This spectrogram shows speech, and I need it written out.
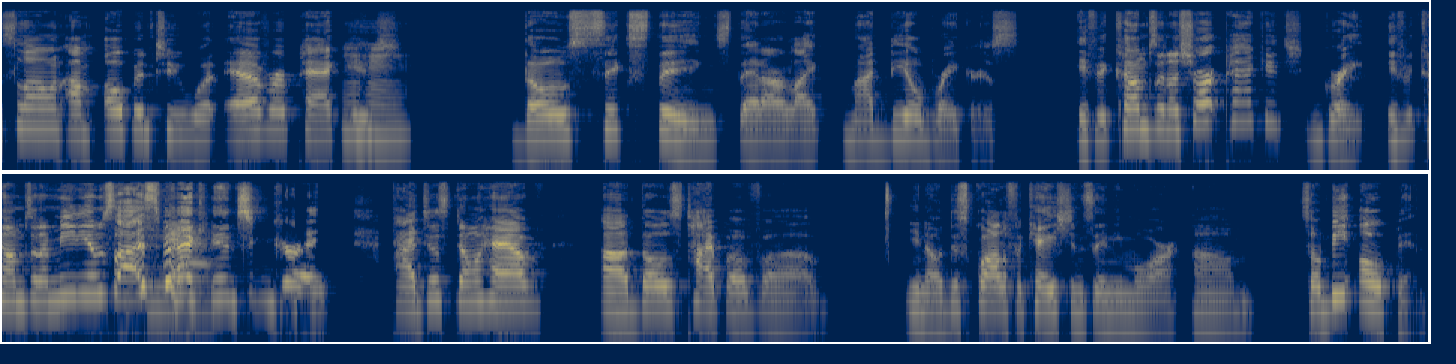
Sloan, I'm open to whatever package mm-hmm. those six things that are like my deal breakers. If it comes in a short package, great. If it comes in a medium sized yeah. package, great. I just don't have uh, those type of uh, you know disqualifications anymore. Um, so be open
